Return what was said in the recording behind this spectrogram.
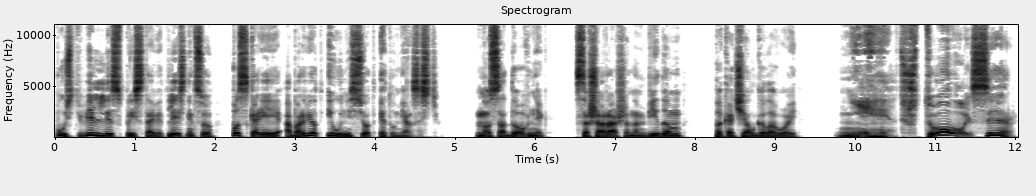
Пусть Виллис приставит лестницу, поскорее оборвет и унесет эту мерзость. Но садовник с ошарашенным видом покачал головой. «Нет, что сэр!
